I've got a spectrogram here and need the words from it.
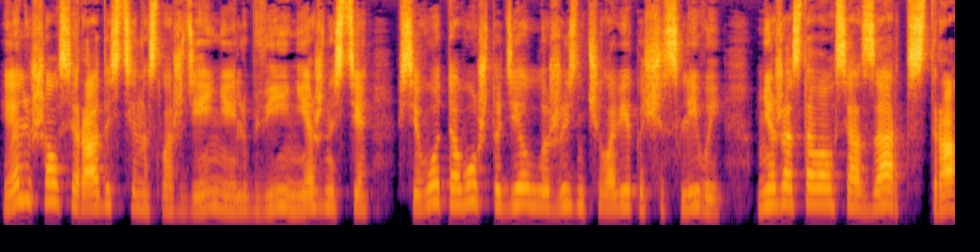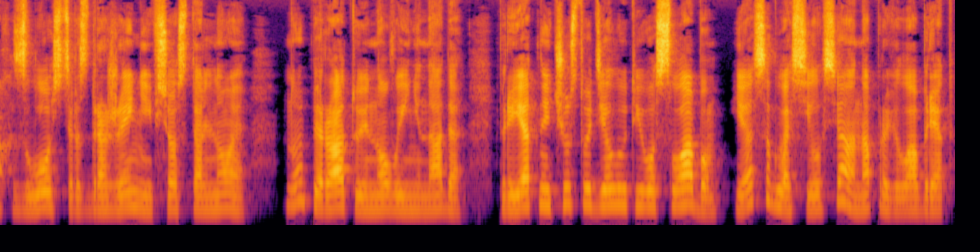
Я лишался радости, наслаждения, любви, нежности, всего того, что делало жизнь человека счастливой. Мне же оставался азарт, страх, злость, раздражение и все остальное. Но пирату и не надо. Приятные чувства делают его слабым. Я согласился, она провела обряд.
